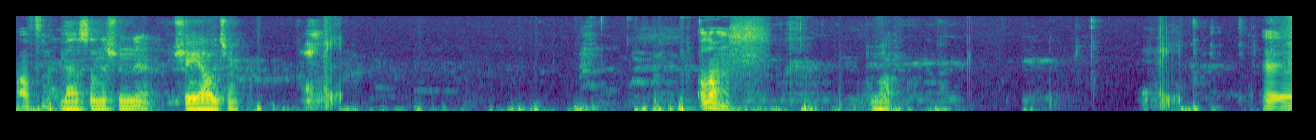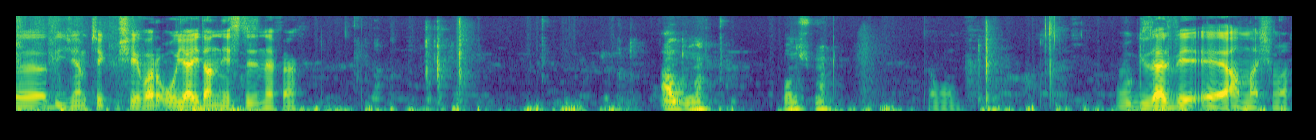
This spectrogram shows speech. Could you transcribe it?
Altını Ben sana şimdi şeyi alacağım. Oğlum Ama eee, diyeceğim tek bir şey var. O yaydan ne istedin efendim? al bunu. Konuşma. Tamam. Bu güzel bir eee, anlaşma.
